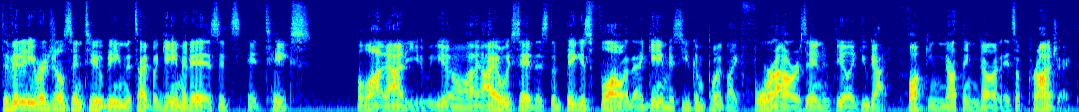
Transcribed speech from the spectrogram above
Divinity Original Sin 2 being the type of game it is, it's it takes a lot out of you. You know, I, I always say this: the biggest flaw with that game is you can put like four hours in and feel like you got fucking nothing done. It's a project,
